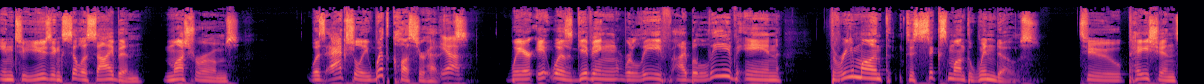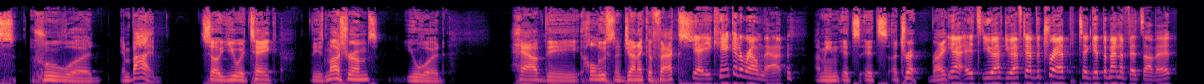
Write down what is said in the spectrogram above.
into using psilocybin mushrooms was actually with cluster headaches, Yeah. where it was giving relief, I believe, in three month to six month windows to patients who would imbibe. So you would take these mushrooms, you would have the hallucinogenic effects. Yeah, you can't get around that. I mean, it's it's a trip, right? Yeah, it's you have you have to have the trip to get the benefits of it.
